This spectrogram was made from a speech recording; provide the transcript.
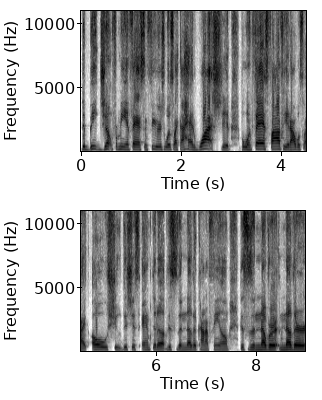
the big jump for me in Fast and Furious. Was like I had watched it, but when Fast Five hit, I was like, oh shoot, this just amped it up. This is another kind of film. This is another another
